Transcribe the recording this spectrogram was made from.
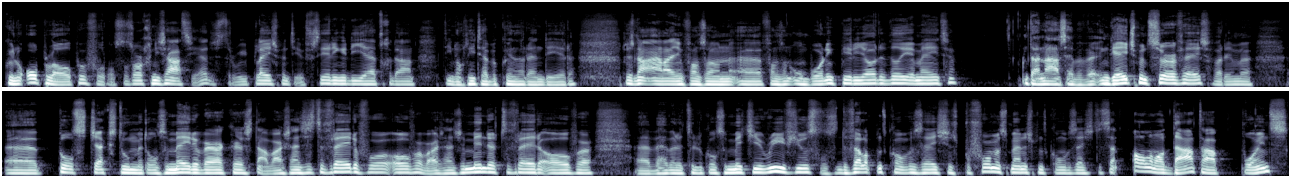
kunnen oplopen voor ons als organisatie. Hè? Dus de replacement, de investeringen die je hebt gedaan, die nog niet hebben kunnen renderen. Dus naar aanleiding van zo'n uh, van zo'n onboardingperiode wil je meten. Daarnaast hebben we engagement surveys, waarin we uh, pulse checks doen met onze medewerkers. Nou, waar zijn ze tevreden voor over? Waar zijn ze minder tevreden over? Uh, we hebben natuurlijk onze mid-year reviews, onze development conversations, performance management conversations. Dat zijn allemaal data points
